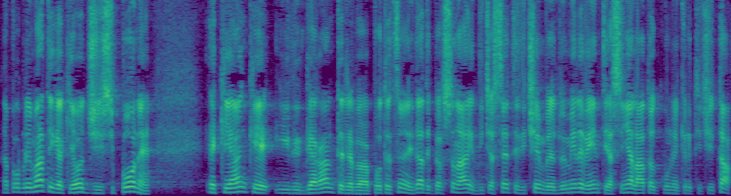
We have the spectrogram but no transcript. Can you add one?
La problematica che oggi si pone è che anche il garante della protezione dei dati personali il 17 dicembre 2020 ha segnalato alcune criticità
